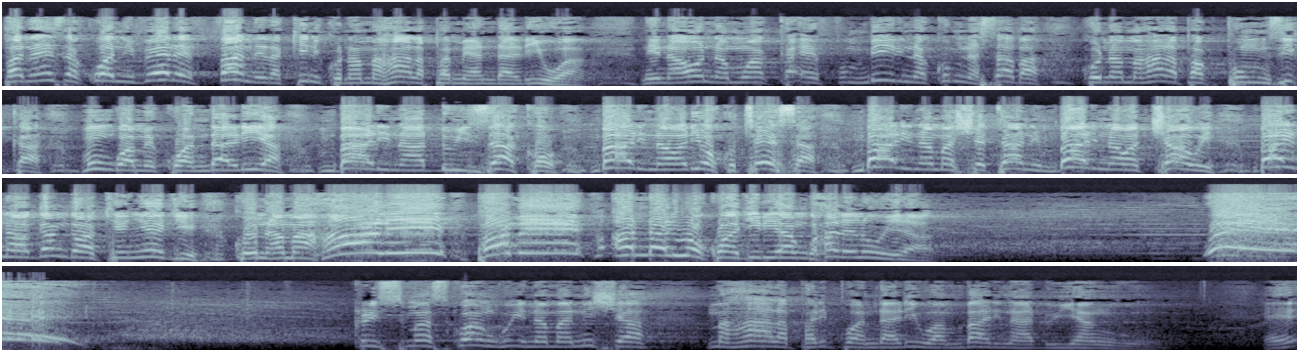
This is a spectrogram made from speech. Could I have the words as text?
Panaweza kuwa ni very funny lakini kuna mahala pameandaliwa. Ninaona mwaka elfu mbili na kumi na saba kuna mahala pa kupumzika. Mungu amekuandalia mbali na adui zako mbali na waliokutesa mbali na mashetani mbali na wachawi mbali na waganga wa kienyeji kuna mahali pameandaliwa kwa ajili yangu. Haleluya! Krismas kwangu inamaanisha mahala palipoandaliwa mbali na adui yangu. Eh,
